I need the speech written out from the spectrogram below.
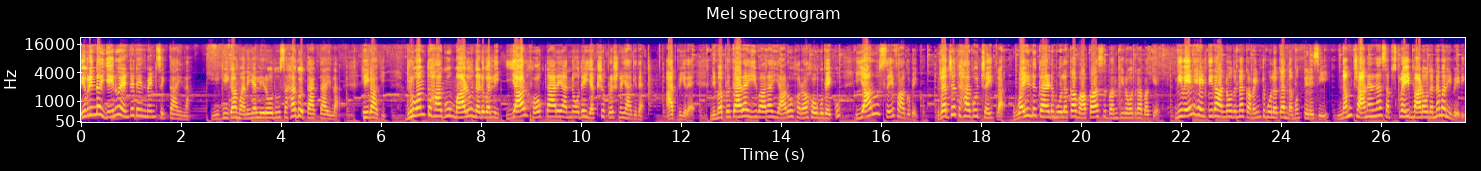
ಇವರಿಂದ ಏನೂ ಎಂಟರ್ಟೈನ್ಮೆಂಟ್ ಸಿಗ್ತಾ ಇಲ್ಲ. ಈಗೀಗ ಮನೆಯಲ್ಲಿರೋದು ಸಹ ಗೊತ್ತಾಗ್ತಾ ಇಲ್ಲ. ಹೀಗಾಗಿ ಧ್ರುವಂತ್ ಹಾಗೂ ಮಾಳು ನಡುವಲ್ಲಿ ಯಾರು ಹೋಗ್ತಾರೆ ಅನ್ನೋದೇ ಯಕ್ಷ ಪ್ರಶ್ನೆಯಾಗಿದೆ. ಆತ್ಮೀಯರೇ, ನಿಮ್ಮ ಪ್ರಕಾರ ಈ ವಾರ ಯಾರು ಹೊರ ಹೋಗಬೇಕು? ಯಾರು ಸೇಫ್ ಆಗಬೇಕು? ರಜತ್ ಹಾಗೂ ಚೈತ್ರ ವೈಲ್ಡ್ ಕಾರ್ಡ್ ಮೂಲಕ ವಾಪಸ್ ಬಂದಿರೋದ್ರ ಬಗ್ಗೆ ನೀವೇನ್ ಹೇಳ್ತೀರಾ ಅನ್ನೋದನ್ನ ಕಮೆಂಟ್ ಮೂಲಕ ನಮಗ್ ತಿಳಿಸಿ. ನಮ್ ಚಾನೆಲ್ನ ಸಬ್ಸ್ಕ್ರೈಬ್ ಮಾಡೋದನ್ನ ಮರಿಬೇಡಿ.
